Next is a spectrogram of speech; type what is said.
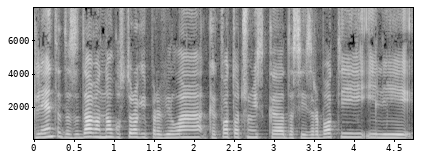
клиента да задава много строги правила, какво точно иска да се изработи или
